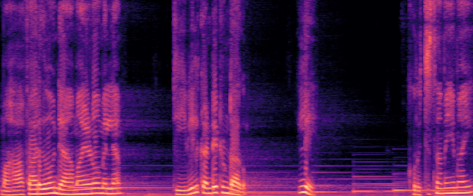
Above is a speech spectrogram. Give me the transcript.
മഹാഭാരതവും രാമായണവുമെല്ലാം ടി വിയിൽ കണ്ടിട്ടുണ്ടാകും ഇല്ലേ? കുറച്ചു സമയമായി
